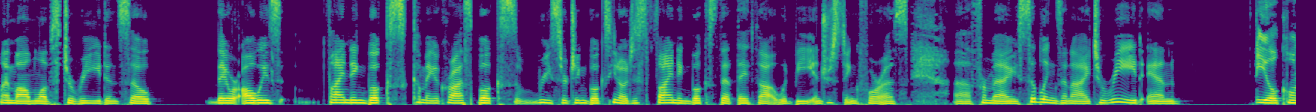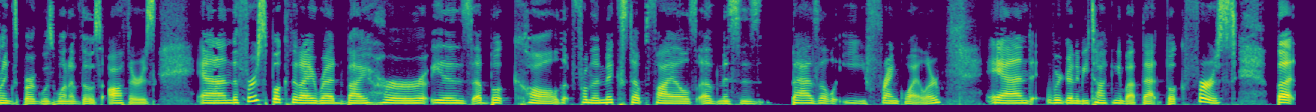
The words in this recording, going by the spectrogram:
my mom loves to read. And so they were always finding books, coming across books, researching books, you know, just finding books that they thought would be interesting for us, uh, for my siblings and I to read. And E.L. Konigsburg was one of those authors. And the first book that I read by her is a book called From the Mixed Up Files of Mrs. Basil E. Frankweiler. And we're going to be talking about that book first. But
